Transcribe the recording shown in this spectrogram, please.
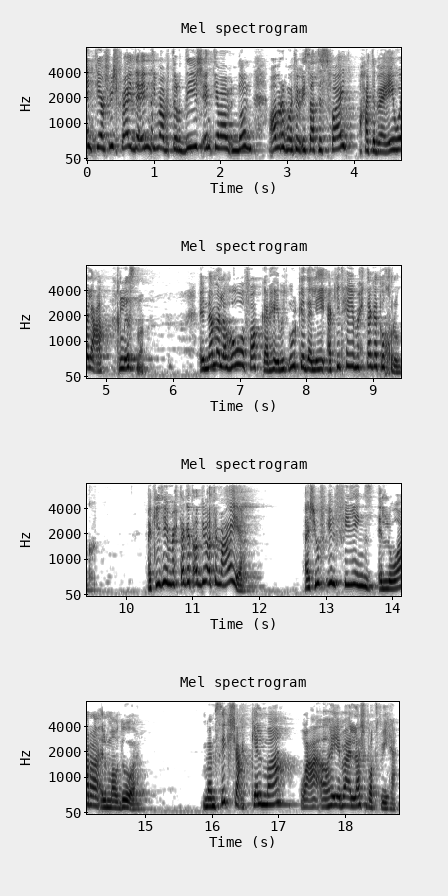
أنت ما فيش فايدة أنت ما بترضيش أنت ما عمرك ما تبقي satisfied هتبقى إيه؟ ولعة. خلصنا. إنما لو هو فكر هي بتقول كده ليه؟ أكيد هي محتاجة تخرج. أكيد هي محتاجة تقضي وقت معايا. أشوف إيه ال feelings اللي ورا الموضوع. ما أمسكش على الكلمة وهي بقى اللي أشبط فيها.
